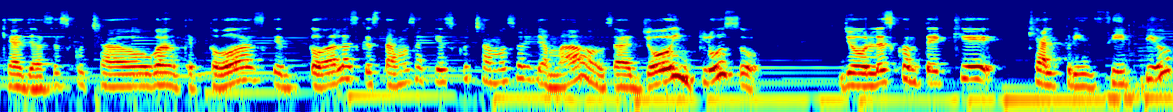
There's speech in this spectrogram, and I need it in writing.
que, hayas escuchado, bueno, que todas, que todas las que estamos aquí escuchamos el llamado, o sea, yo incluso, yo les conté que, que al principio,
